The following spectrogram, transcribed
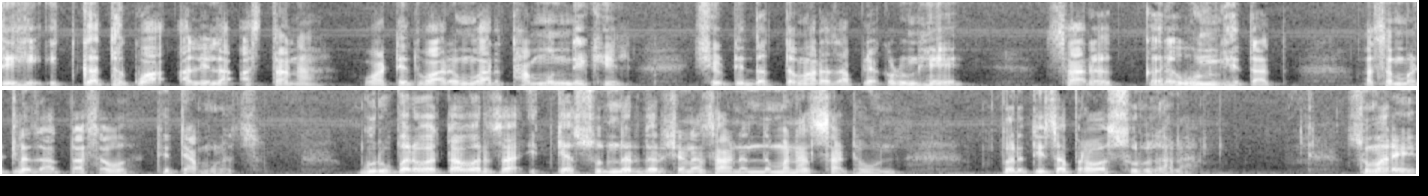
तेही इतका थकवा आलेला असताना वाटेत वारंवार थांबून देखील शेवटी दत्त महाराज आपल्याकडून हे सारं करवून घेतात असं म्हटलं जात असावं ते त्यामुळंच. गुरुपर्वतावरचा इतक्या सुंदर दर्शनाचा आनंद मनात साठवून परतीचा प्रवास सुरू झाला. सुमारे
